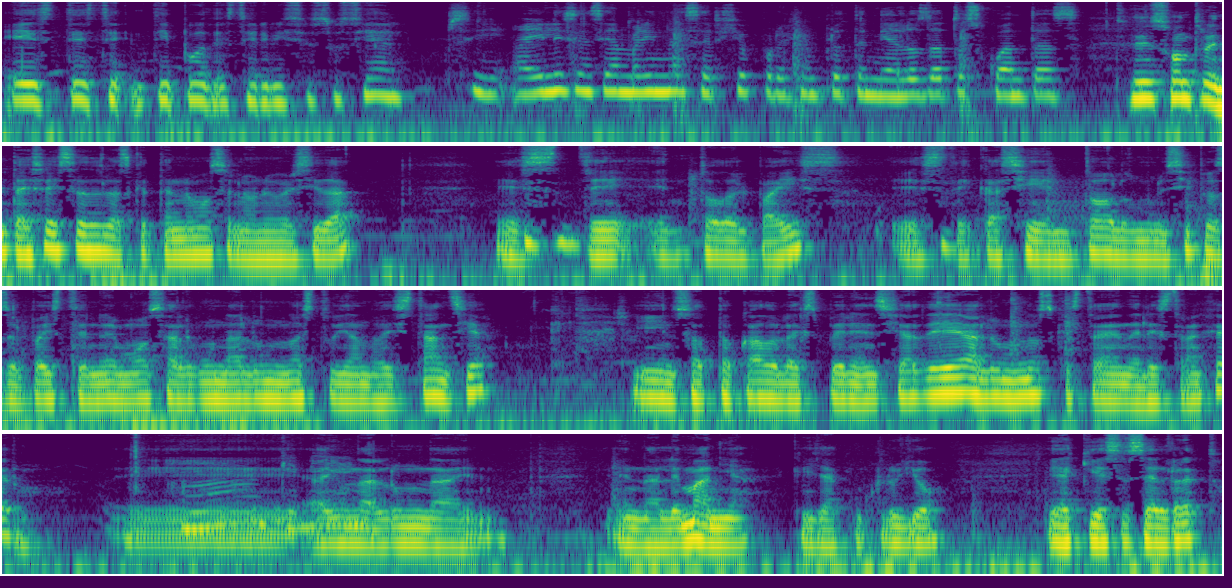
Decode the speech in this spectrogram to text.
este tipo de servicio social. Sí, ahí licenciada Marina Sergio, por ejemplo, tenía los datos cuántas. Sí, son 36 sedes las que tenemos en la universidad, este, en todo el país. Este, casi en todos los municipios del país tenemos algún alumno estudiando a distancia y nos ha tocado la experiencia de alumnos que están en el extranjero. Eh, ah, hay una alumna en, en Alemania que ya concluyó y aquí ese es el reto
